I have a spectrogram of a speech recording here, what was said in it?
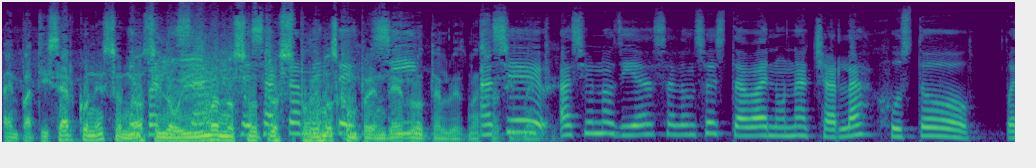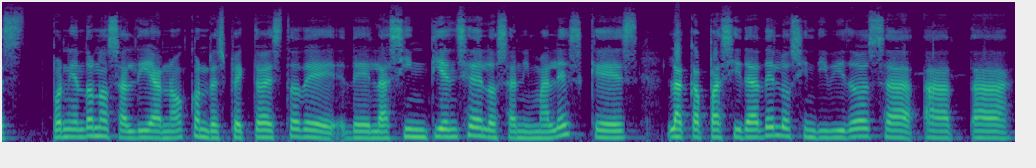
A empatizar con eso, ¿no? si lo vivimos nosotros podemos comprenderlo sí. tal vez más hace, fácilmente. Hace unos días, Alonso, estaba en una charla justo pues poniéndonos al día, ¿no? Con respecto a esto de, de la sintiencia de los animales, que es la capacidad de los individuos a, a, a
